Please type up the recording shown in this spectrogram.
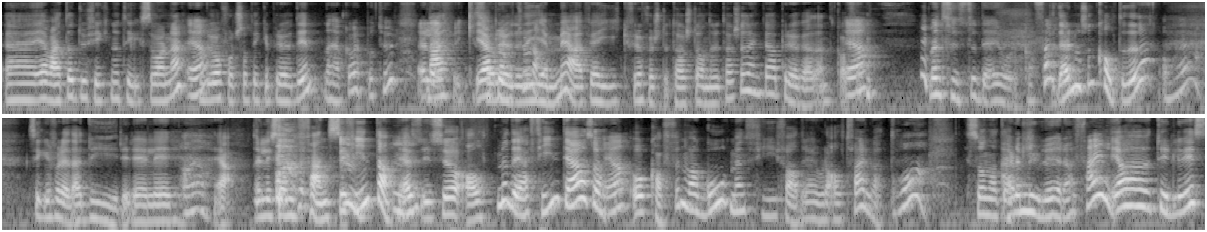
Eh, jeg veit at du fikk noe tilsvarende. Ja. Du har fortsatt ikke prøvd din. Nei, jeg har ikke vært på tur. Nei, Eller så jeg prøvde det hjemme, jeg, for jeg gikk fra første etasje til andre etasje. tenkte jeg, prøver jeg den kaffen. Ja. Men syns du det er kaffe? Det er noen som kalte det det. Oh, ja. Sikkert fordi det er dyrere eller oh, ja. ja, litt sånn fancy fint, da. Jeg syns jo alt med det er fint, jeg, altså. Mm. Ja. Og kaffen var god, men fy fader, jeg gjorde alt feil, vet du. Å, Sånn er det mulig å gjøre feil? Ja, tydeligvis.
